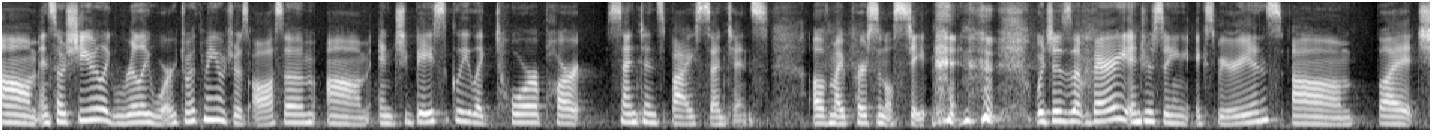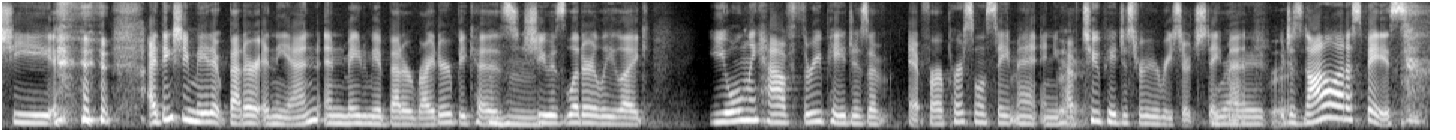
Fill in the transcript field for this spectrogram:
Um, and so she like really worked with me, which was awesome. Um, and she basically like tore apart sentence by sentence of my personal statement, which is a very interesting experience. Um, but she, I think she made it better in the end and made me a better writer because she was literally like, you only have three pages of it for a personal statement, and you have two pages for your research statement, Right. which is not a lot of space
